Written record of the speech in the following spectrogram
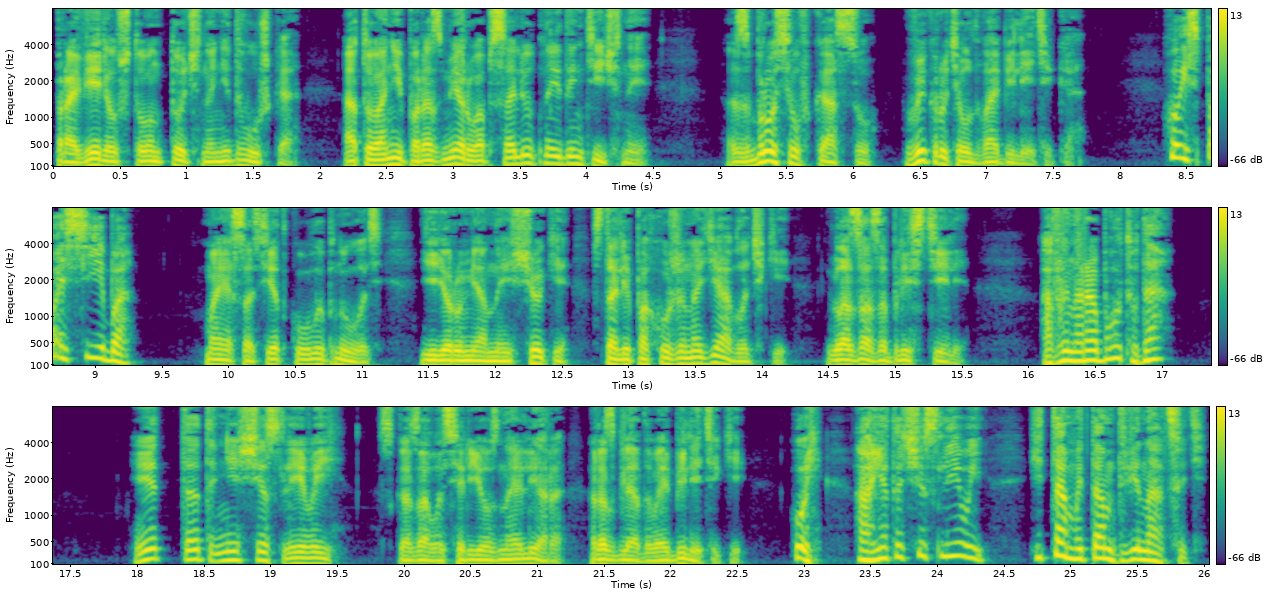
Проверил, что он точно не двушка, а то они по размеру абсолютно идентичные. Сбросил в кассу, выкрутил два билетика. — Ой, спасибо! Моя соседка улыбнулась. Ее румяные щеки стали похожи на яблочки, глаза заблестели. — А вы на работу, да? — Этот несчастливый, — сказала серьезная Лера, разглядывая билетики. — Ой, а этот счастливый. И там, и там двенадцать.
